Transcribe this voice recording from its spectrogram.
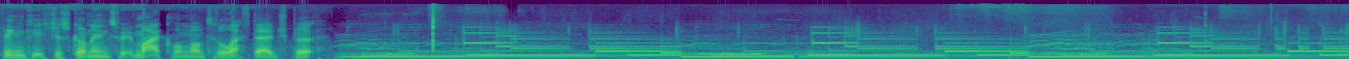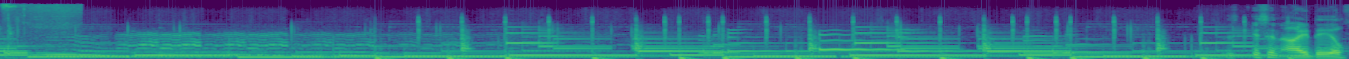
think it's just gone into it. It might have clung onto the left edge, but isn't ideal.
